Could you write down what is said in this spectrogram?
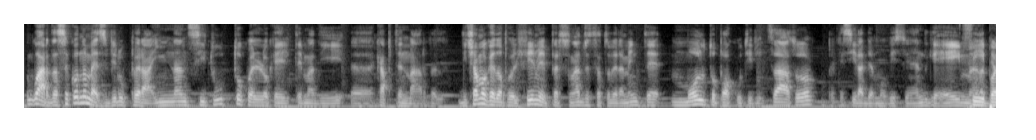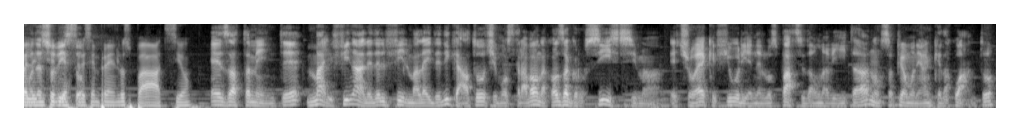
Guarda, secondo me svilupperà innanzitutto quello che è il tema di eh, Captain Marvel. Diciamo che dopo il film il personaggio è stato veramente molto poco utilizzato, perché sì, l'abbiamo visto in Endgame. sì, poi adesso dice di visto essere sempre nello spazio. esattamente, ma il finale del film a lei dedicato ci mostrava una cosa grossissima, e cioè che Fury è nello spazio da una vita, non sappiamo neanche da quanto,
